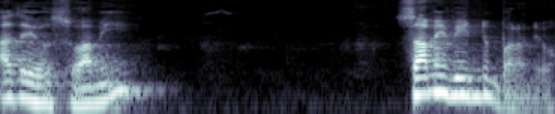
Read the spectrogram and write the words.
അതെയോ സ്വാമി? സ്വാമി വീണ്ടും പറഞ്ഞു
